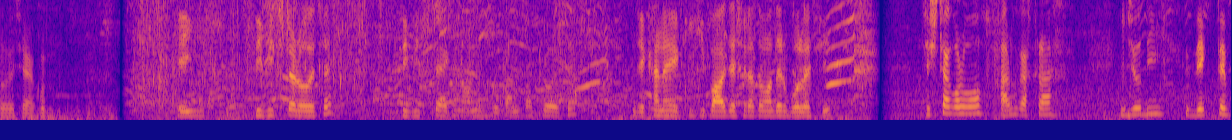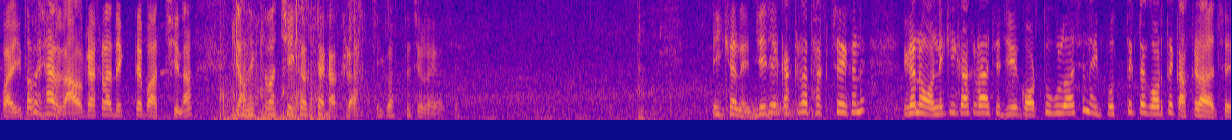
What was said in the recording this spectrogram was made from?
রয়েছে এখন। এই সি বিচটা রয়েছে। সি বিচটা এখানে অনেক দোকানপাট রয়েছে। যেখানে কি কি পাওয়া যায় সেটা তোমাদের বলেছি। চেষ্টা করব আরও কাঁকড়া যদি দেখতে পাই। তবে হ্যাঁ লাল কাঁকড়া দেখতে পাচ্ছি না। যা দেখতে পাচ্ছি এই তো একটা কাঁকড়া। এই গর্তে চলে গেছে। এইখানে যে যে কাঁকড়া থাকছে এখানে এখানে অনেকই কাঁকড়া আছে। যে গর্তগুলো আছে না, এই প্রত্যেকটা গর্তে কাঁকড়া আছে।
